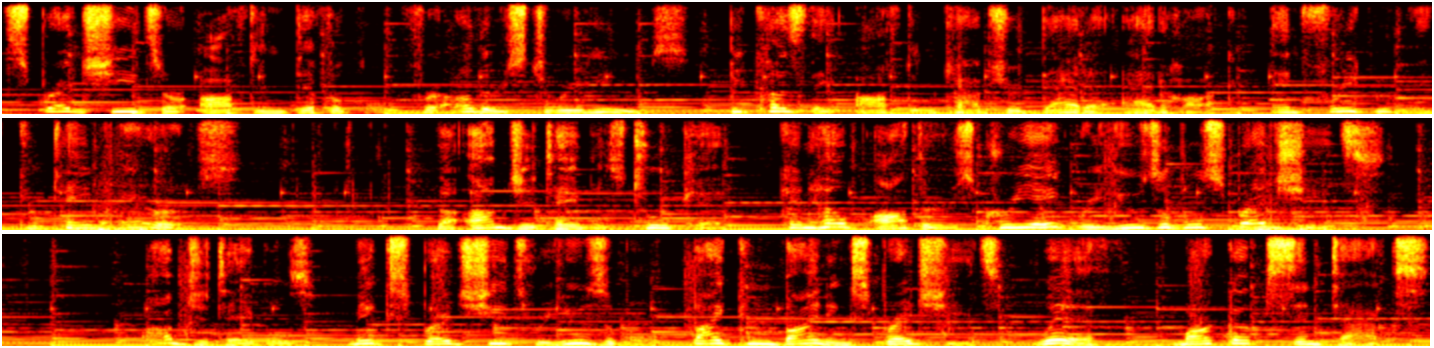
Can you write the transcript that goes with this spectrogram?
spreadsheets are often difficult for others to reuse because they often capture data ad hoc and frequently contain errors. The ObjTables Toolkit can help authors create reusable spreadsheets. ObjTables make spreadsheets reusable by combining spreadsheets with markup syntax,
